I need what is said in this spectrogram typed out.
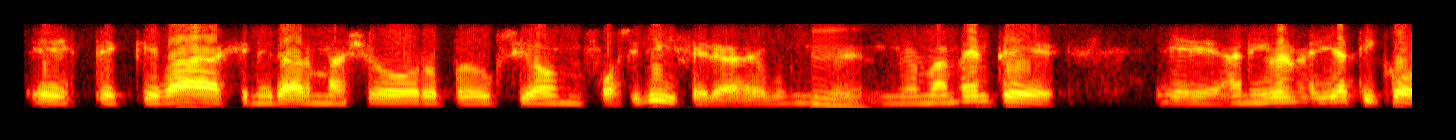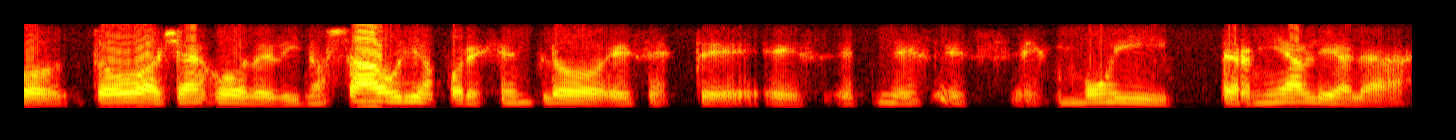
este, que va a generar mayor producción fosilífera. Hmm. Eh, normalmente eh, a nivel mediático todo hallazgo de dinosaurios por ejemplo es este es, es, muy permeable a la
